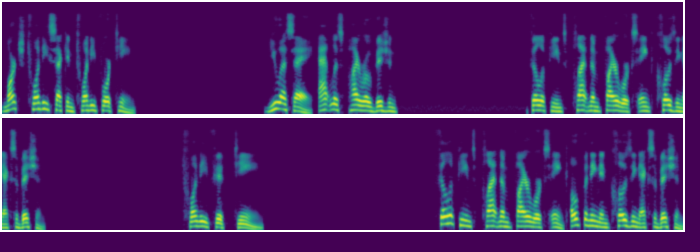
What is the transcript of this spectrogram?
March 22, 2014 USA, Atlas Pyro Vision Philippines, Platinum Fireworks Inc. Closing Exhibition. 2015 Philippines, Platinum Fireworks Inc. Opening and Closing Exhibition.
